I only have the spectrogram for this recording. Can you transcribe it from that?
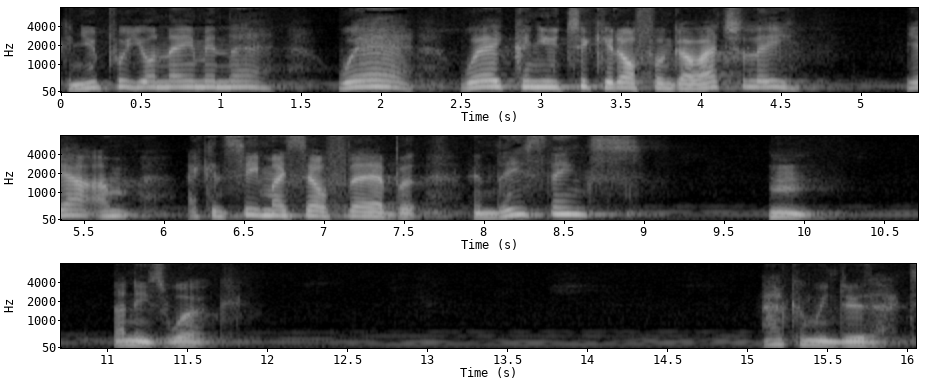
Can you put your name in there? Where, where can you tick it off and go, actually, yeah, I'm, I can see myself there, but in these things, hmm, that needs work. How can we do that?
